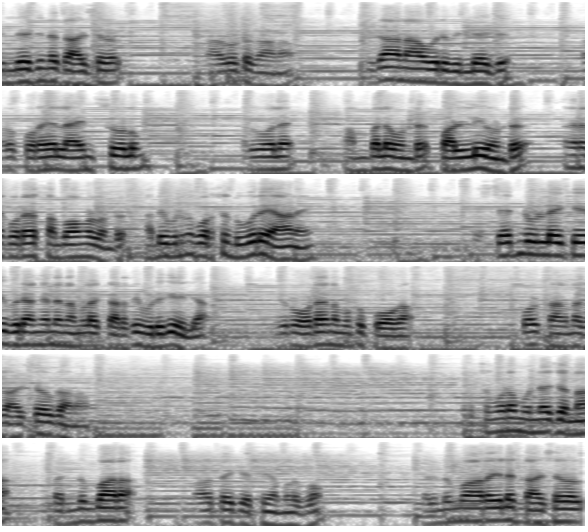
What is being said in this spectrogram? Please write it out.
വില്ലേജിന്റെ കാഴ്ചകൾ താഴോട്ട് കാണാം. ഇതാണ് ആ ഒരു വില്ലേജ്. അവിടെ കുറേ ലൈൻസുകളും അതുപോലെ അമ്പലമുണ്ട് പള്ളിയുണ്ട് അങ്ങനെ കുറേ സംഭവങ്ങളുണ്ട്. അത് ഇവിടുന്ന് കുറച്ച് ദൂരെയാണ്. എസ്റ്റേറ്റിന്റെ ഉള്ളിലേക്ക് ഇവരങ്ങനെ നമ്മളെ കടത്തി വിടുകയില്ല. ഈ റോഡേ നമുക്ക് പോകാം. ഇപ്പോൾ കാണുന്ന കാഴ്ചകൾ കാണാം. കുറച്ചും കൂടെ മുന്നേ ചെന്ന പരുന്തുംപാറ ഭാഗത്തേക്ക് എത്തി നമ്മളിപ്പോൾ. പരുന്തുംപാറയിലെ കാഴ്ചകൾ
